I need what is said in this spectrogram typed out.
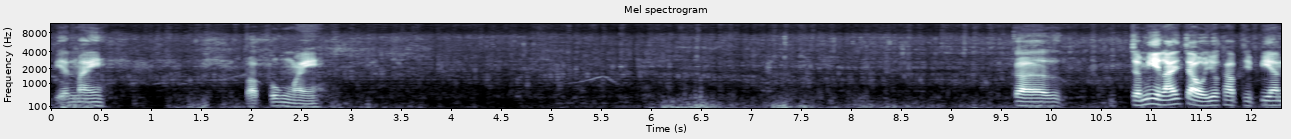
เปลี่ยนใหม่ปรับปรุงใหม่ก็จะมีหลายเจ้าอยู่ครับที่เปลี่ยน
